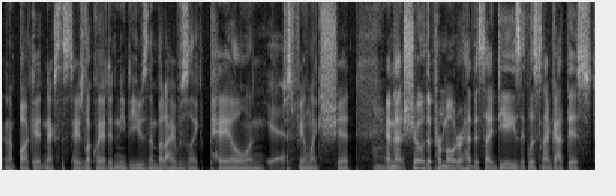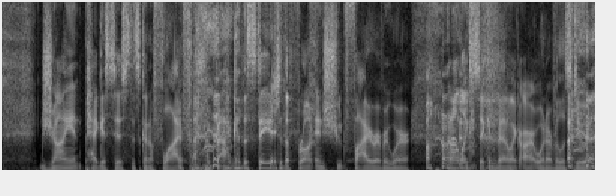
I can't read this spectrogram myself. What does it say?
and a bucket next to the stage. Luckily, I didn't need to use them, but I was like pale and Yeah. just feeling like shit. Mm. And that show, the promoter had this idea. He's like, listen, I've got this giant Pegasus that's going to fly from the back of the stage to the front and shoot fire everywhere. And I'm like sick in bed. I'm like, all right, whatever, let's do it.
